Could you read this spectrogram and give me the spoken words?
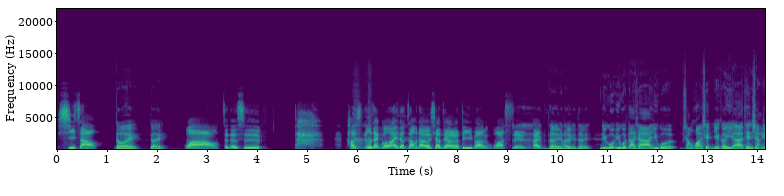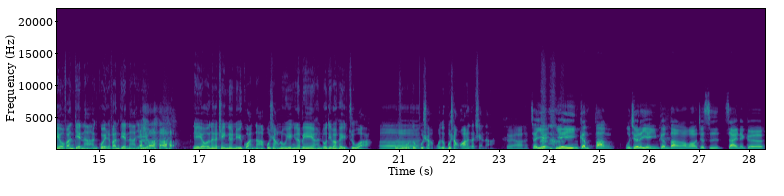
洗澡，对对，哇，真的是，啊好，我在国外都找不到有像这样的地方，哇塞，太对对对，如果如果大家如果想花钱也可以啊，天享也有饭店啊，很贵的饭店啊，也有 也有那个青年旅馆啊，不想露营那边也有很多地方可以住啊，呃可是我都不想，我都不想花那个钱啊。对啊，在野 野营更棒，我觉得野营更棒，好不好？就是在那个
